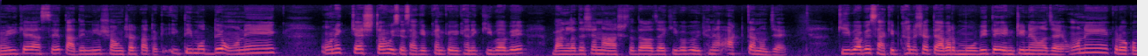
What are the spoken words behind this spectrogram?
আমেরিকায় আছে, তাদের নিয়ে সংসার পাতক। ইতিমধ্যে অনেক অনেক চেষ্টা হয়েছে সাকিব খানকে ওইখানে কীভাবে বাংলাদেশে না আসতে দেওয়া যায়, কীভাবে ওইখানে আটকানো যায়, কীভাবে সাকিব খানের সাথে আবার মুভিতে এন্ট্রি নেওয়া যায়, অনেক রকম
